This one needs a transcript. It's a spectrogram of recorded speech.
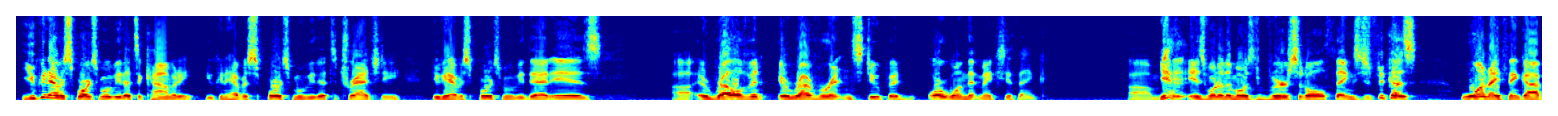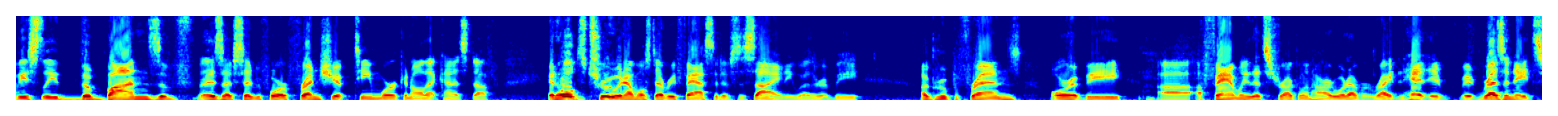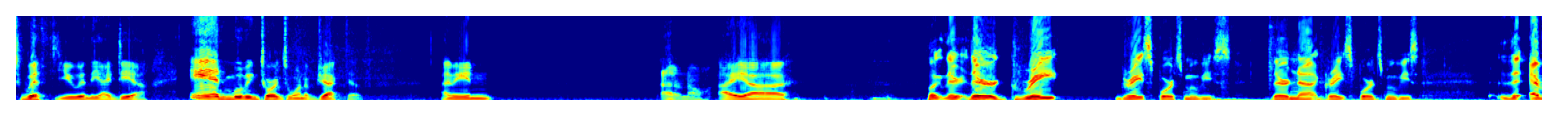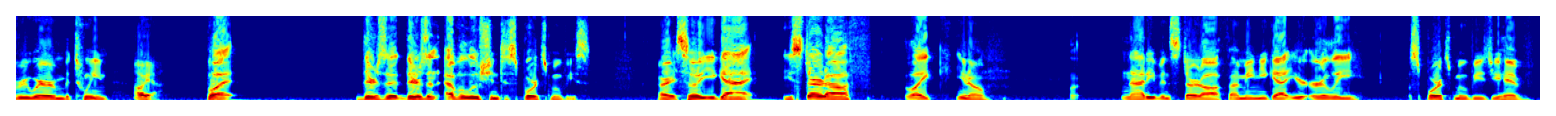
you can have a sports movie that's a comedy. You can have a sports movie that's a tragedy. You can have a sports movie that is uh, irrelevant, irreverent, and stupid, or one that makes you think. Um, Yeah. it is one of the most versatile things. Just because one, I think obviously the bonds of, as I've said before, friendship, teamwork, and all that kind of stuff. It holds true in almost every facet of society, whether it be a group of friends or it be uh, a family that's struggling hard, whatever. Right? It, had, it it resonates with you in the idea and moving towards one objective. I mean, I don't know. I uh, Look, there there are great, great sports movies. They're not great sports movies. The, everywhere in between. oh yeah, But there's a there's an evolution to sports movies. All right, so you got you start off like you know, not even start off. I mean, you got your early sports movies. You have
